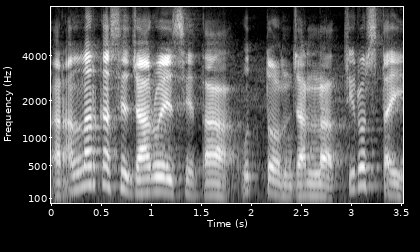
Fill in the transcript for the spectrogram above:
আর আল্লাহর কাছে যা রয়েছে তা উত্তম জান্নাত, চিরস্থায়ী।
